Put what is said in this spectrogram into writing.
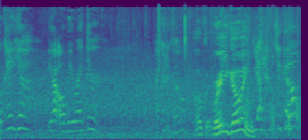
okay, yeah. Yeah, I'll be right there. I gotta go. Okay, where are you going? Yeah, I have to go.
